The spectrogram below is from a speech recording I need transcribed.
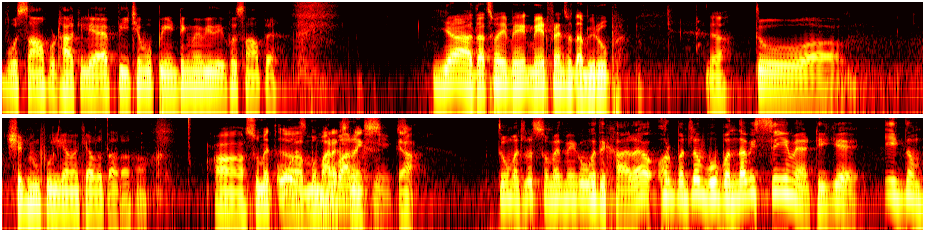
वो सांप उठा के ले आया पीछे वो पेंटिंग में भी देखो सांप है। या that's why made friends with Abhirup या तो शिट में भूल गया मैं क्या बता रहा था। सुमित मुबारक मुबारक स्नेक्स या तो मतलब सुमित मेरे को वो दिखा रहा है और मतलब वो बंदा भी सेम है ठीक है? एकदम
